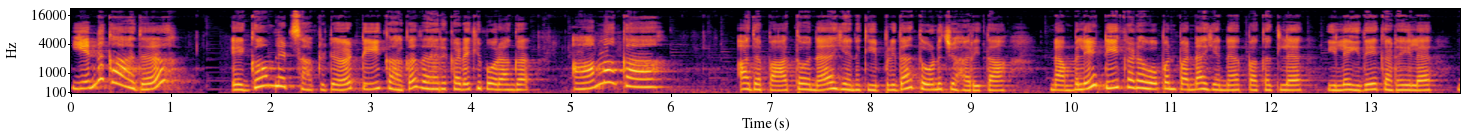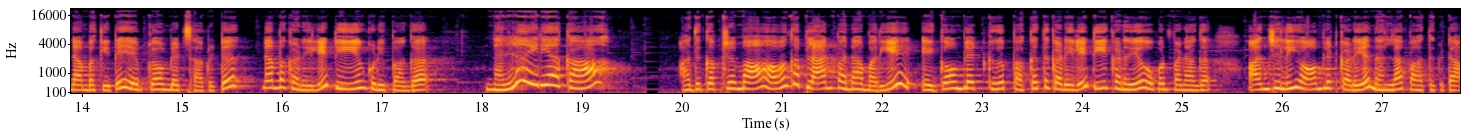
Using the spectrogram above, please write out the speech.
என்னக்கா அது? எக் ஆம்லெட் சாப்பிட்டுட்டு டீக்காக வேறு கடைக்கு போகிறாங்க ஆமாக்கா. அதை பார்த்தோன்னே எனக்கு இப்படி தான் தோணுச்சு ஹரிதா. நம்மளே டீ கடை ஓப்பன் பண்ணால் என்ன பக்கத்தில் இல்லை இதே கடையில் நம்மக்கிட்ட எக் ஆம்லெட் சாப்பிட்டுட்டு நம்ம கடையிலே டீயும் குடிப்பாங்க. நல்ல ஐடியாக்கா. அதுக்கப்புறமா அவங்க பிளான் பண்ண மாதிரியே எக் ஆம்லெட்க்கு பக்கத்து கடையிலே டீ கடையை ஓப்பன் பண்ணாங்க. அஞ்சலி ஆம்லெட் கடையை நல்லா பார்த்துக்கிட்டா.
